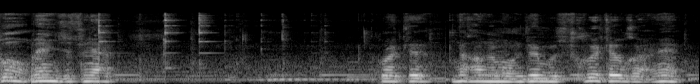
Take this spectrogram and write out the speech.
穴あきスプーンですね。こうやって中のもん全部すくえちゃうからね。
